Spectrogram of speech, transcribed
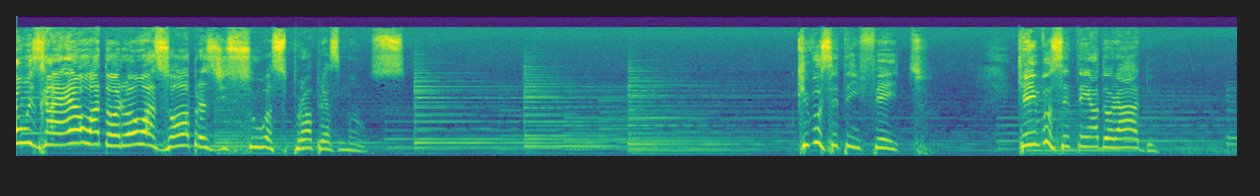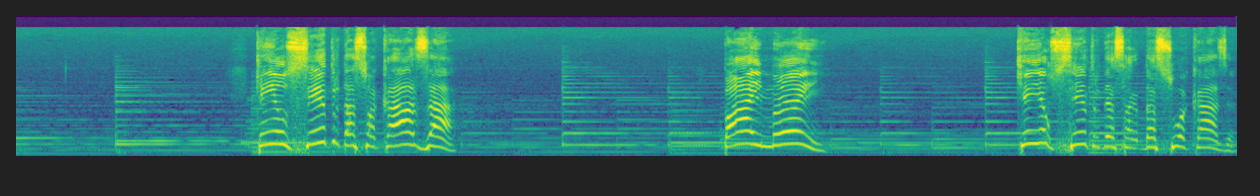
Então Israel adorou as obras de suas próprias mãos. O que você tem feito? Quem você tem adorado? Quem é o centro da sua casa? Pai, mãe. Quem é o centro dessa, da sua casa?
